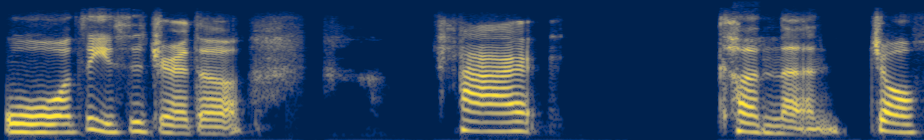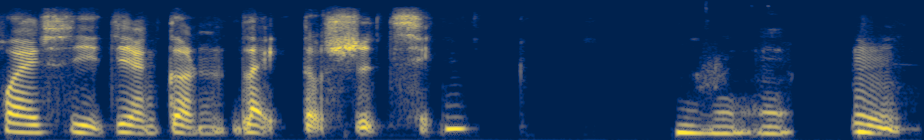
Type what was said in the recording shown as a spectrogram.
我自己是觉得，他可能就会是一件更累的事情。嗯嗯嗯嗯，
